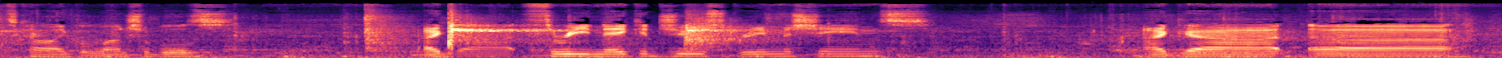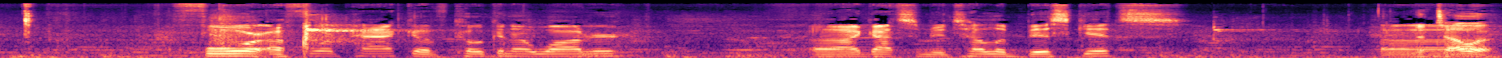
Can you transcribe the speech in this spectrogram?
It's kind of like the Lunchables. I got three Naked Juice green machines. I got uh, four a four pack of coconut water. Uh, I got some Nutella biscuits. Uh, Nutella?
